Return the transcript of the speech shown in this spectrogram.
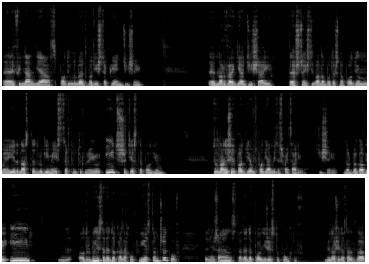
E, Finlandia z podium numer 25 dzisiaj. E, Norwegia dzisiaj też szczęśliwa, no bo też na podium. E, 11 drugie miejsce w tym turnieju i 30 podium. Zrównali się podium, podiami ze Szwajcarią dzisiaj Norwegowie i odrobili stratę do Kazachów i Estończyków, zmniejszając stratę do poniżej 100 punktów. Wynosi ta strata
